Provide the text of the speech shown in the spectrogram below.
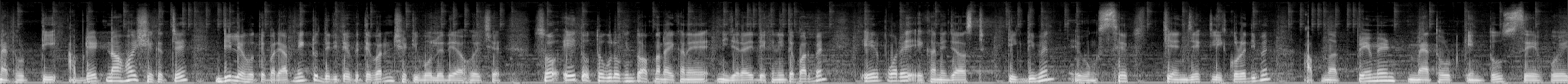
মেথডটি আপডেট না হয়, সেক্ষেত্রে ডিলে হতে পারে। আপনি একটু দেরিতে পেতে পারেন, সেটি বলে দেওয়া হয়েছে। সো এই তথ্যগুলো কিন্তু আপনারা এখানে নিজেরাই দেখে নিতে পারবেন। এরপরে এখানে জাস্ট টিক দিবেন এবং সেভ চেঞ্জে ক্লিক করে দিবেন। আপনার পেমেন্ট মেথড কিন্তু সেভ হয়ে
